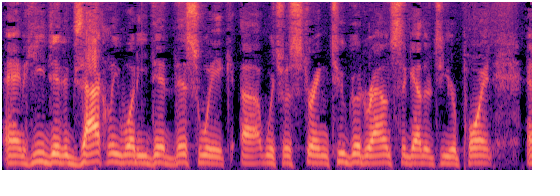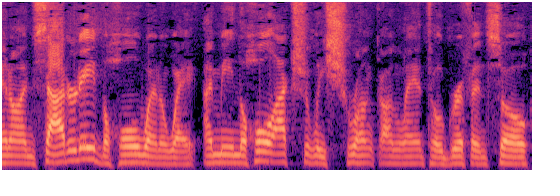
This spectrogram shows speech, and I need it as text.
and he did exactly what he did this week, uh, which was string two good rounds together, to your point. And on Saturday, the hole went away. I mean, the hole actually shrunk on Lanto Griffin. So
